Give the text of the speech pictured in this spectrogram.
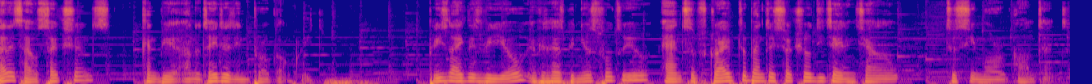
That is how sections can be annotated in ProConcrete. Please like this video if it has been useful to you and subscribe to Bentley Structural Detailing channel to see more content.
